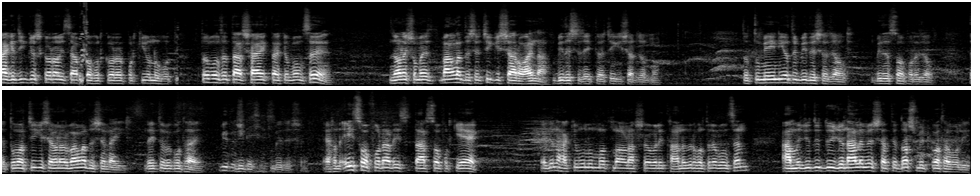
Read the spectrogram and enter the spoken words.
তাকে জিজ্ঞেস করা হয়েছে আর সফর করার পর কি অনুভূতি? তো বলছে তার শায়েক তাকে বলছে যে অনেক সময় বাংলাদেশে চিকিৎসা আর হয় না বিদেশে যেতে হয় চিকিৎসার জন্য। তো তুমি এই নিয়তে বিদেশে যাও বিদেশ সফরে যাও। তো তোমার চিকিৎসা আর বাংলাদেশে নাই যাইতে হবে কোথায়? বিদেশে। বিদেশে। এখন এই সফর আর এই তার সফর কি এক? এই জন্য হাকিমুল উম্মত মাওলানা আশরাফ আলী থানবীর হোটেলে বলছেন আমি যদি দুইজন আলেমের সাথে দশ মিনিট কথা বলি,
